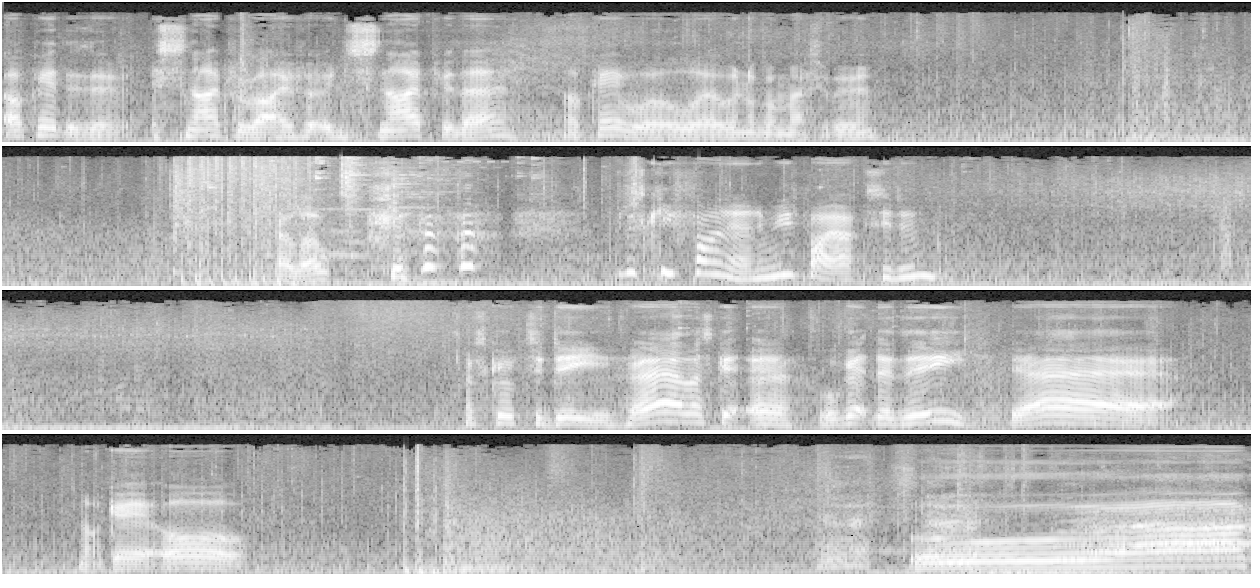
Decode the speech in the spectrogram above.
Okay, there's a, sniper rifle and sniper there. Okay, well, uh, we're not gonna mess with him. Hello. I just keep finding enemies by accident. Let's go to D. Yeah, let's get. Uh, we'll get to D. Yeah. Not get it all. Oh, ah,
